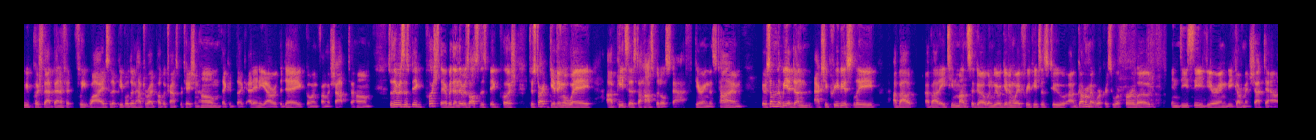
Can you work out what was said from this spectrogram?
we pushed that benefit fleet wide so that people didn't have to ride public transportation home. They could like at any hour of the day going from a shop to home. So there was this big push there but then there was also this big push to start giving away uh, pizzas to hospital staff during this time. It was something that we had done actually previously about about 18 months ago when we were giving away free pizzas to um, government workers who were furloughed in DC during the government shutdown.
